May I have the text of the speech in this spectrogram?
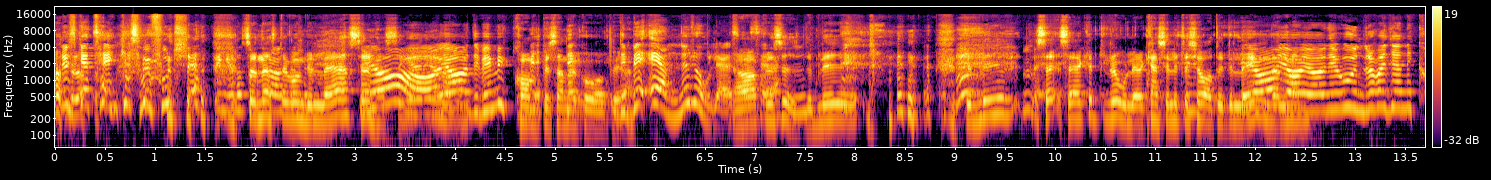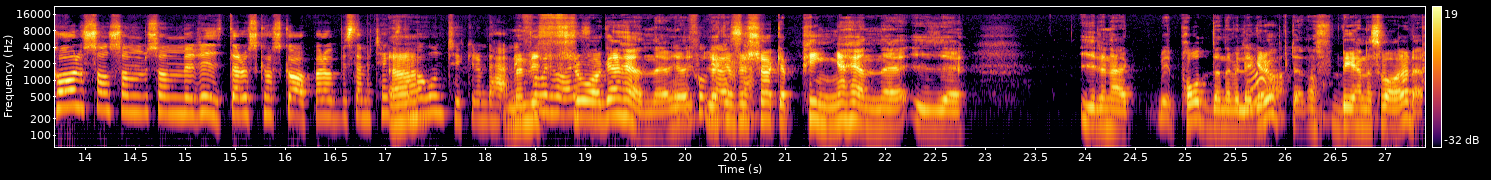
nu ska jag tänka så i fortsättningen. Så nästa gång du läser den här Ja, serien ja, det blir mycket. kompisarna det, KP. det blir ännu roligare ska Ja, jag säga. precis. Det blir, det blir sä- säkert roligare, kanske lite tjatigt i längden. Ja, ja, men ja. Jag undrar vad Jenny Karlsson som, som ritar och ska skapar och bestämmer texten, Ja. vad hon tycker om det här. men vi väl höra sen. frågar henne. Jag, vi jag kan sen. försöka pinga henne i, i den här podden när vi lägger Ja. upp den och be henne svara där.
